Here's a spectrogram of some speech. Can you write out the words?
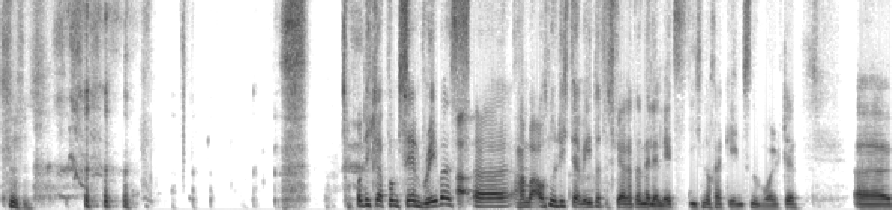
Und ich glaube, vom Sam Rivers Ah. äh, haben wir auch noch nicht erwähnt, und das wäre dann meine letzte, die ich noch ergänzen wollte, äh,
